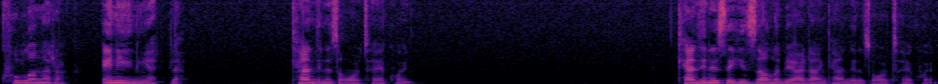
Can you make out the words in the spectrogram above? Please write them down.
kullanarak en iyi niyetle kendinizi ortaya koyun. Kendinizle hizalı bir yerden kendinizi ortaya koyun.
